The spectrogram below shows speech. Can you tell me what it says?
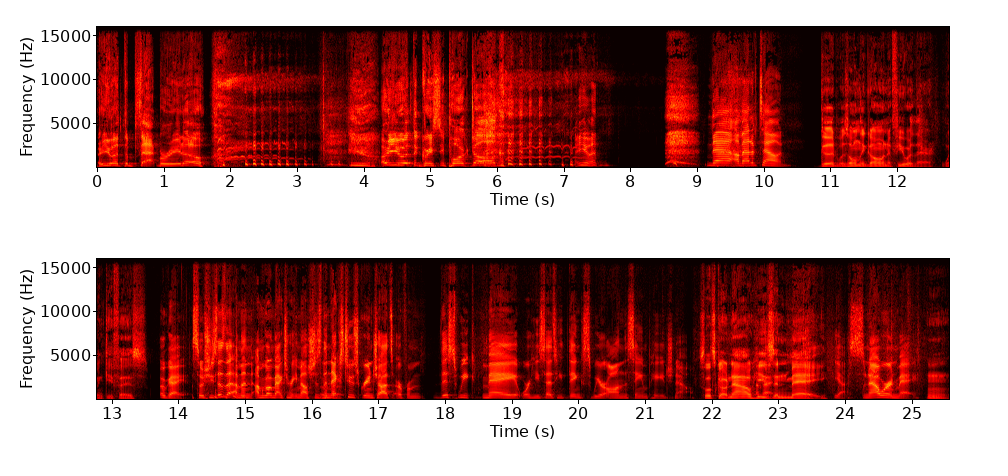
Are you at the Fat Burrito? Are you at the Greasy Pork Dog? Are you at. nah, I'm out of town. Good was only going if you were there. Winky face. Okay, so she says that, and then I'm going back to her email. She says the next two screenshots are from this week, May, where he says he thinks we are on the same page now. So let's go. Now he's Okay. in May. Yes, so now we're in May. Hmm.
